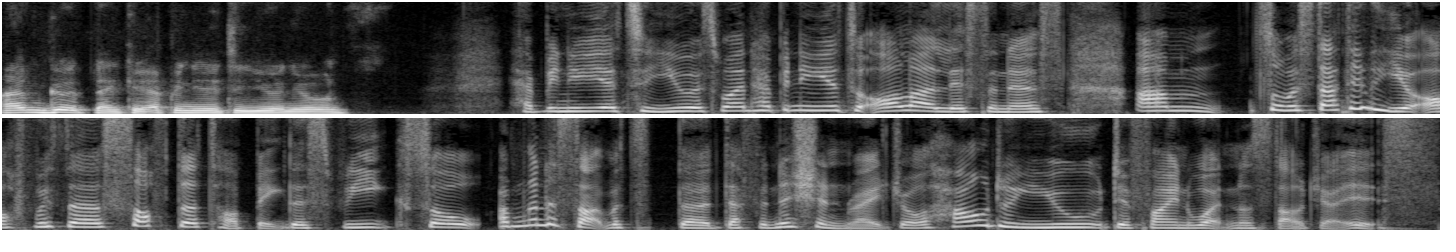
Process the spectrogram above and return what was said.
I'm good, thank you. Happy New Year to you and your own. Happy New Year to you as well, and Happy New Year to all our listeners. Um, so we're starting the year off with a softer topic this week. So I'm going to start with the definition, right, Joel? How do you define what nostalgia is?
